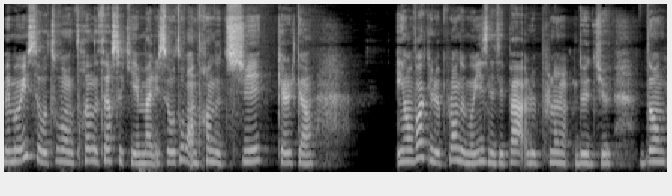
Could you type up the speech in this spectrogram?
Mais Moïse se retrouve en train de faire ce qui est mal. Il se retrouve en train de tuer quelqu'un. Et on voit que le plan de Moïse n'était pas le plan de Dieu. Donc,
